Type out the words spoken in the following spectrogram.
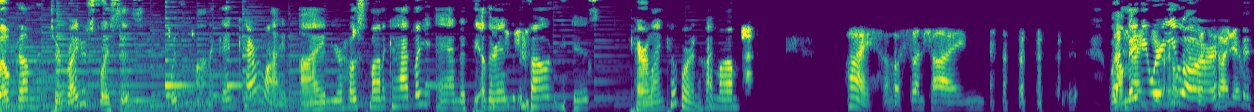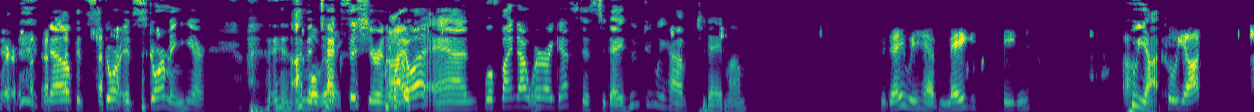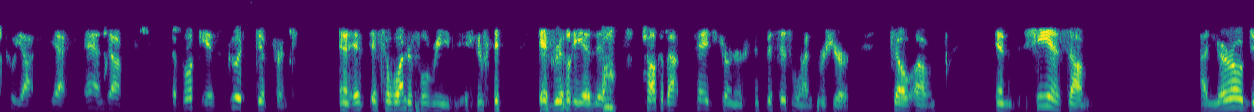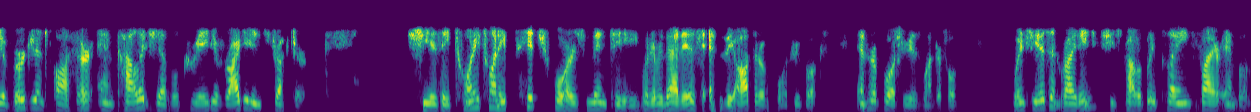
Welcome to Writers Voices with Monica and Caroline. I'm your host, Monica Hadley, and at the other end of the phone is Caroline Kilburn. Hi, Mom. Hi. Oh, sunshine. well, maybe where here. you Oh, are. Sunshine everywhere. no, it's storm. It's storming here. I'm in Oh, really? Texas. You're in Iowa, and we'll find out where our guest is today. Who do we have today, Mom? Today we have Meg Eden. Um, Kuyatt. Kuyatt. Kuyatt, yes. And um, the book is Good Different. And it, it's a wonderful read. It, really is. And talk about page turner. This is one for sure. So, um, and she is um, a neurodivergent author and college level creative writing instructor. She is a 2020 Pitch Wars mentee, whatever that is, and the author of poetry books. And her poetry is wonderful. When she isn't writing, she's probably playing Fire Emblem.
